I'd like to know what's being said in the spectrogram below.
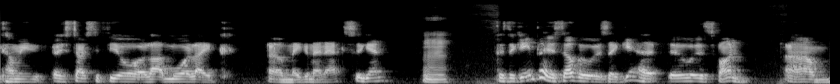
becoming it starts to feel a lot more like uh, Mega Man X again. Mhm. Because the gameplay itself, it was like yeah, it was fun, um,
